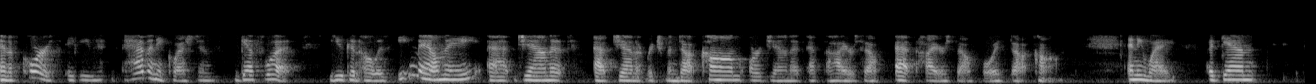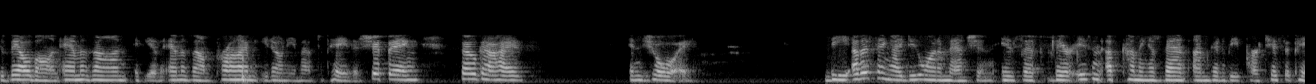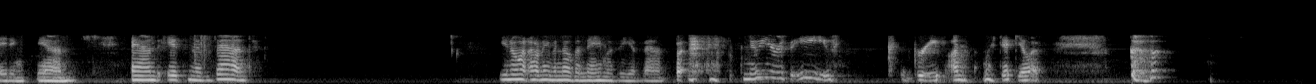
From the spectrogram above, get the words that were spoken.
And of course, if you have any questions, guess what? You can always email me at janet at janetrichmond.com or janet at the higher self at higherselfvoice.com. Anyway, again, it's available on Amazon. If you have Amazon Prime, you don't even have to pay the shipping. So, guys, enjoy. The other thing I do want to mention is that there is an upcoming event I'm going to be participating in, and it's an event. You know what? I don't even know the name of the event, but it's New Year's Eve. Good grief, I'm ridiculous.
